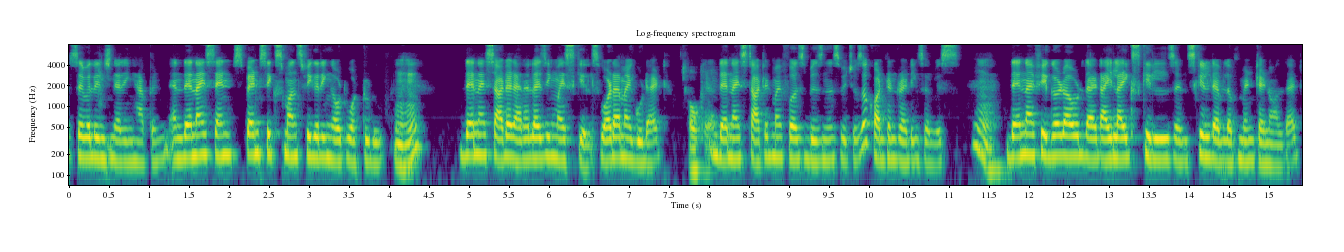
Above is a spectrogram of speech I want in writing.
civil engineering happened, and then I sent, spent six months figuring out what to do. Mm-hmm. Then I started analyzing my skills. What am I good at? Okay. And then I started my first business, which was a content writing service. Hmm. Then I figured out that I like skills and skill development and all that.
